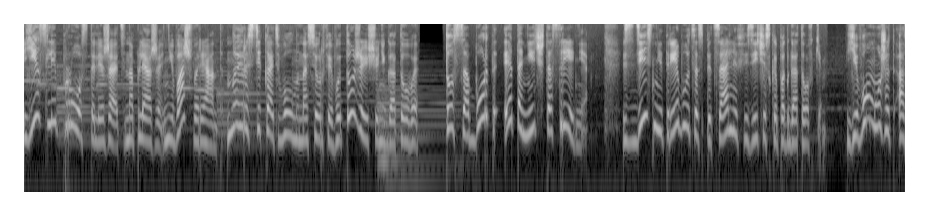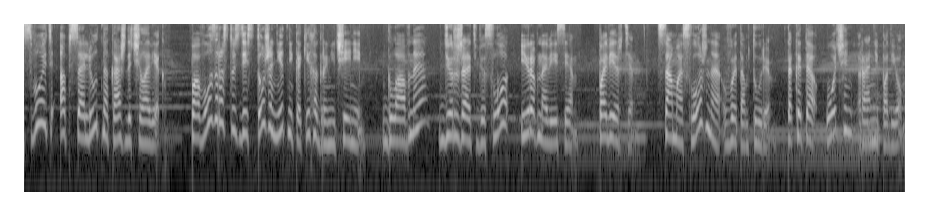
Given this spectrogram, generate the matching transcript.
Если просто лежать на пляже не ваш вариант, но и растекать волны на серфе вы тоже еще не готовы, то сабборд – это нечто среднее. Здесь не требуется специальной физической подготовки. Его может освоить абсолютно каждый человек. По возрасту здесь тоже нет никаких ограничений. Главное – держать весло и равновесие. Поверьте, самое сложное в этом туре – так это очень ранний подъем.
